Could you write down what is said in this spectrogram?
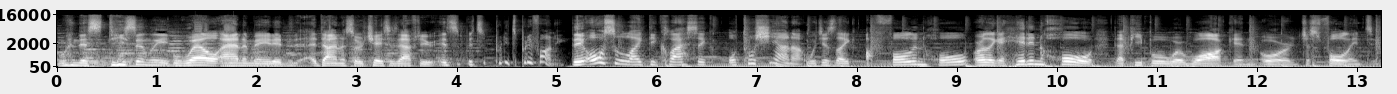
when this decently well animated dinosaur chases after you it's it's pretty it's pretty funny. They also like the classic otoshiana which is like a fallen hole or like a hidden hole that people were walking or just fall into.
